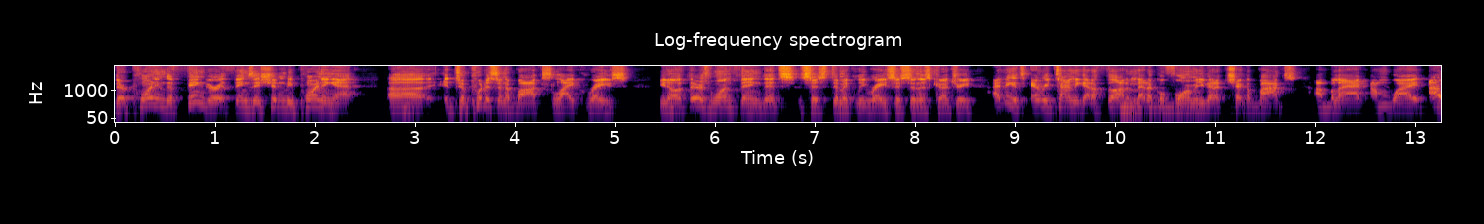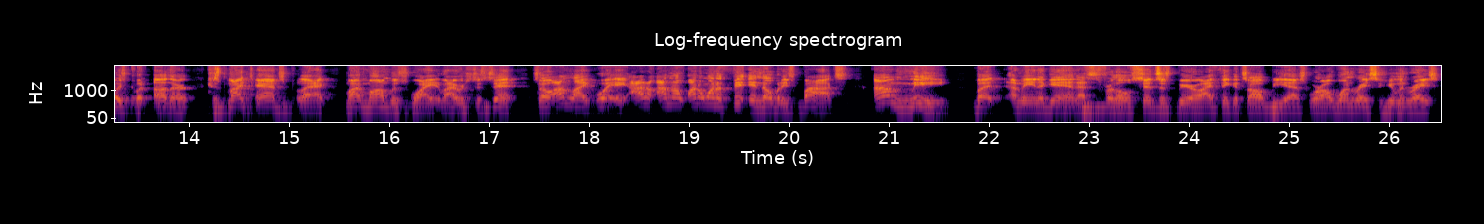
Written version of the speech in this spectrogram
they're pointing the finger at things they shouldn't be pointing at uh, to put us in a box like race. You know, if there's one thing that's systemically racist in this country, I think it's every time you got to fill out a medical form and you got to check a box. I'm black, I'm white. I always put other because my dad's black, my mom was white, of Irish descent. So I'm like, wait, I don't, I don't, I don't want to fit in nobody's box. I'm me. But I mean, again, that's for the whole Census Bureau. I think it's all BS. We're all one race, a human race,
